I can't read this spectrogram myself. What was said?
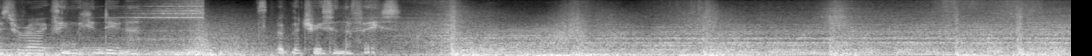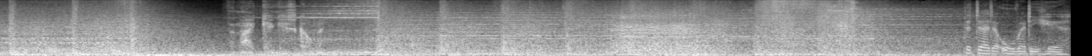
most heroic thing we can do now. Let's look the truth in the face. The Night King is coming. The dead are already here.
